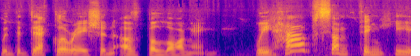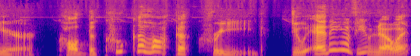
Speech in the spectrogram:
with the Declaration of Belonging. We have something here called the Qook-a-lacka Creed. Do any of you know it?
